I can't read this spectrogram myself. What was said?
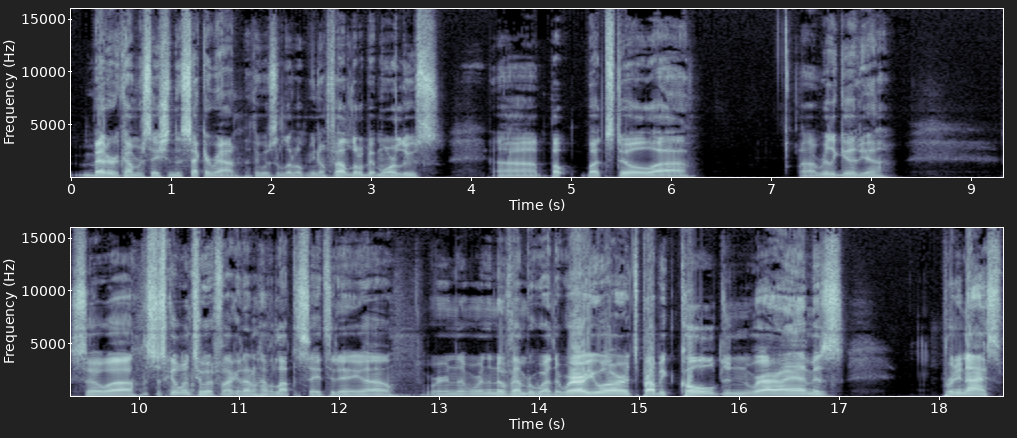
better conversation the second round. I think it was a little, you know, felt a little bit more loose, uh, but but still uh, uh, really good. Yeah. So uh, let's just go into it. Fuck it, I don't have a lot to say today. Uh, we're in the we're in the November weather. Where you are, it's probably cold, and where I am is pretty nice.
